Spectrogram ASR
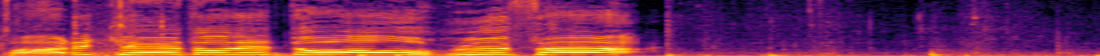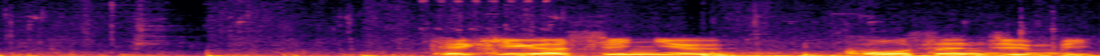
バリケードでドアを封鎖！敵が侵入。交戦準備。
